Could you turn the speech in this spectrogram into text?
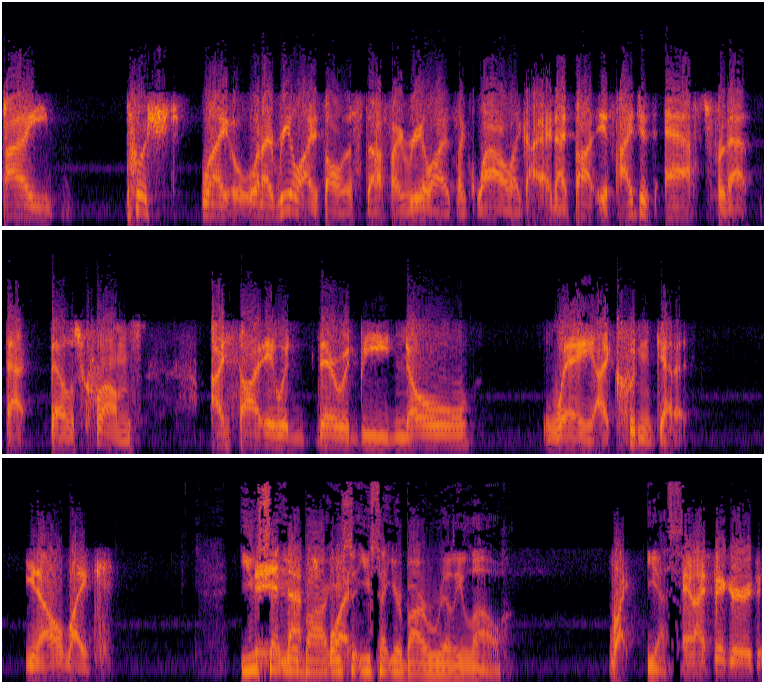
I pushed when I when I realized all this stuff, I realized like wow, like I and I thought if I just asked for that that those crumbs, I thought it would there would be no way I couldn't get it. You know, like you set your bar. What, you, set, you set your bar really low. Yes. And I figured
